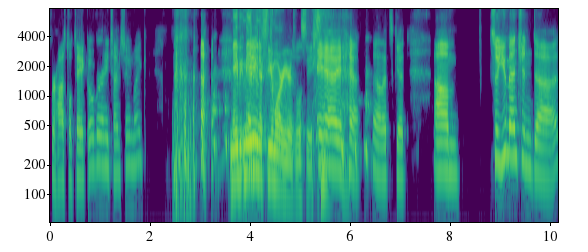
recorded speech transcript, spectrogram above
for hostile takeover anytime soon, Mike. maybe maybe in a few more years, we'll see. yeah, yeah. Oh, that's good. Um, so you mentioned uh,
